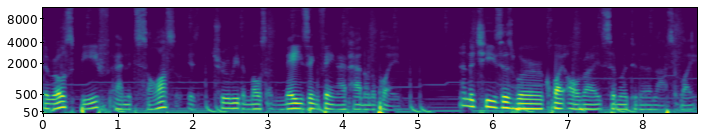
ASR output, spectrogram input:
The roast beef and its sauce is truly the most amazing thing I've had on a plane. And the cheeses were quite alright, similar to the last flight.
